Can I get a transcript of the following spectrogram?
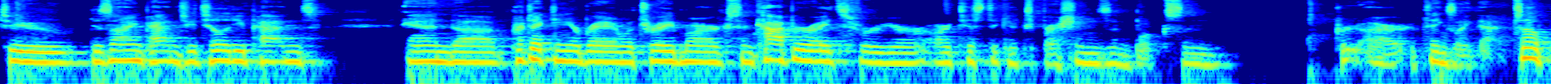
to design patents, utility patents. And uh, protecting your brand with trademarks and copyrights for your artistic expressions and books and things like that. So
